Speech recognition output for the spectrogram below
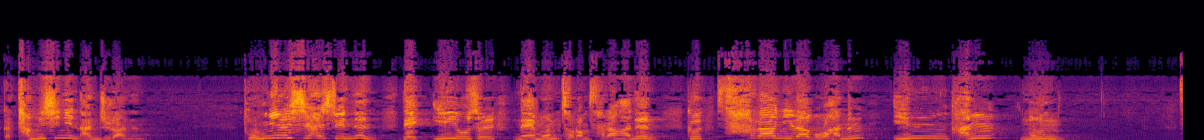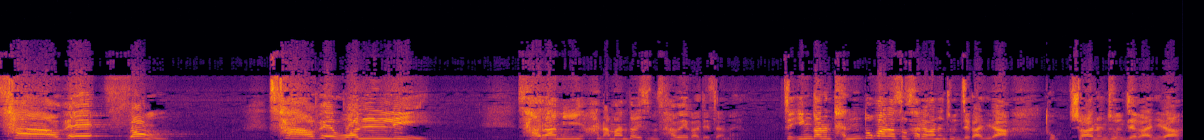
그러니까 당신이 난 줄 아는, 동일시 할 수 있는 내 이웃을 내 몸처럼 사랑하는 그 사랑이라고 하는 인간론, 사회성, 사회 원리, 사람이 하나만 더 있으면 사회가 되잖아요. 즉 인간은 단독 알아서 살아가는 존재가 아니라 독처하는 존재가 아니라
